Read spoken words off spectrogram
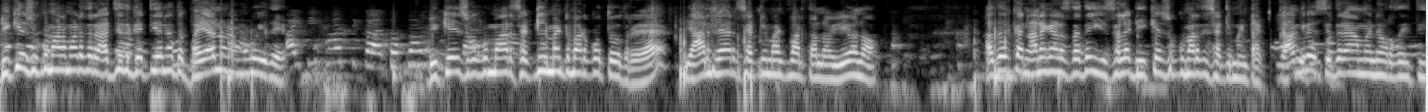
ಡಿ ಕೆ ಶಿವಕುಮಾರ್ ಮಾಡಿದ್ರೆ ರಾಜ್ಯದ ಗತಿ ಅನ್ನೋದು ಭಯನೂ ನಮಗೂ ಇದೆ. ಡಿ ಕೆ ಶಿವಕುಮಾರ್ ಸೆಟಲ್ಮೆಂಟ್ ಮಾಡ್ಕೋತ ಹೋದ್ರೆ ಯಾರು ಯಾರು ಸೆಟಲ್ಮೆಂಟ್ ಮಾಡ್ತಾನೋ ಏನೋ. ಅದಕ್ಕೆ ನನಗೆ ಅನಿಸ್ತದೆ ಈ ಸಲ ಡಿ ಕೆ ಶಿವಕುಮಾರ್ದು ಸೆಟಲ್ಮೆಂಟ್ ಆಗ್ತದೆ ಕಾಂಗ್ರೆಸ್ ಸಿದ್ದರಾಮಯ್ಯವ್ರದೈತಿ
